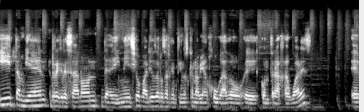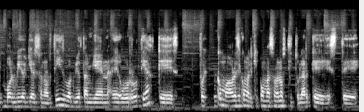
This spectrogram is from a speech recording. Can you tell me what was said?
Y también regresaron de inicio varios de los argentinos que no habían jugado eh, contra Jaguares. Eh, volvió Gerson Ortiz, volvió también Urrutia, que es, fue como ahora sí como el equipo más o menos titular que este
